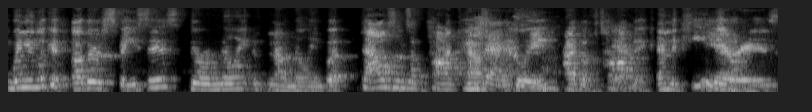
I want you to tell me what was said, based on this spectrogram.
when you look at other spaces, there are a million, not a million, but thousands of podcasts on the Exactly. same type of topic, and the key Yeah. there is.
